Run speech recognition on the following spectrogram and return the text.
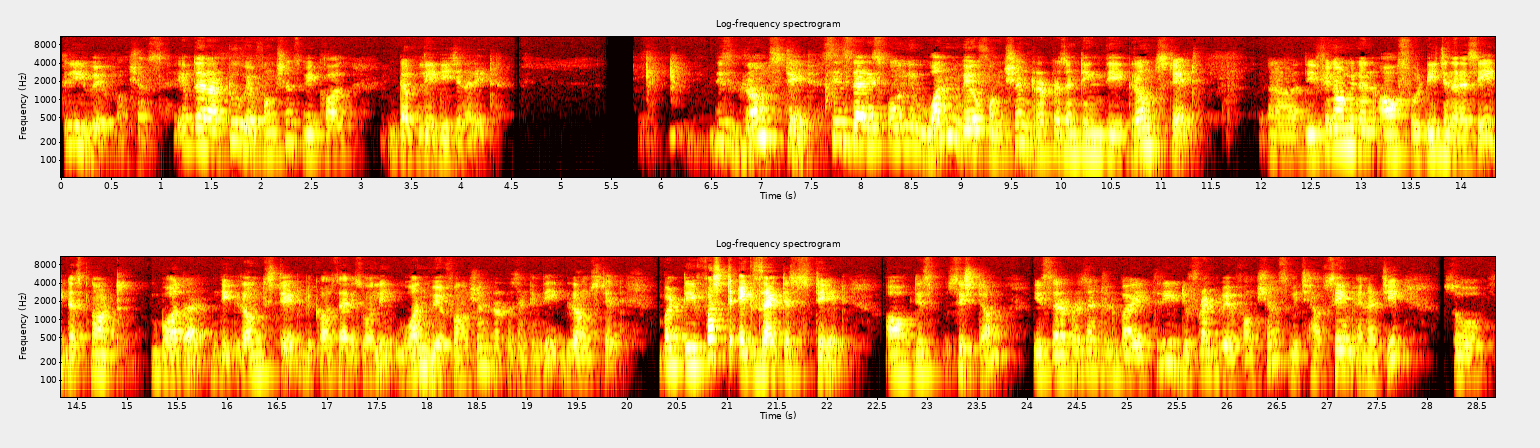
three wave functions. If there are two wave functions we call doubly degenerate. This ground state since there is only one wave function representing the ground state uh, the phenomenon of degeneracy does not bother the ground state because there is only one wave function representing the ground state. But the first excited state of this system is represented by three different wave functions which have same energy. So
